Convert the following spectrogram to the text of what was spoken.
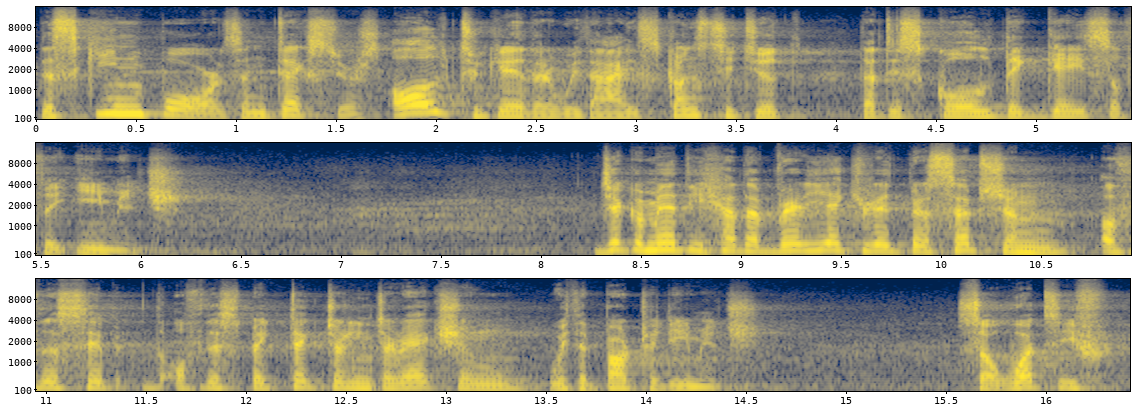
the skin pores and textures, all together with eyes, constitute that is called the gaze of the image. Giacometti had a very accurate perception of the, of the spectator interaction with the portrait image. So, what if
